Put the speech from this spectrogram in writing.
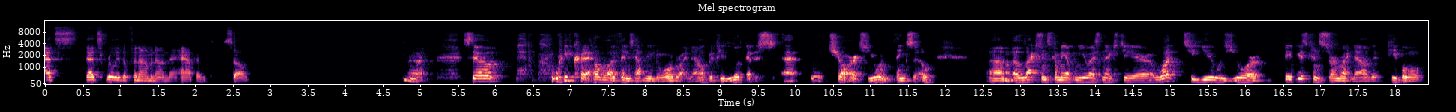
that's that's really the phenomenon that happened. So. All right. So we've got a hell of a lot of things happening in the world right now, but if you look at, a, at the charts, you wouldn't think so. Um, elections coming up in the US next year. What to you is your biggest concern right now that people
